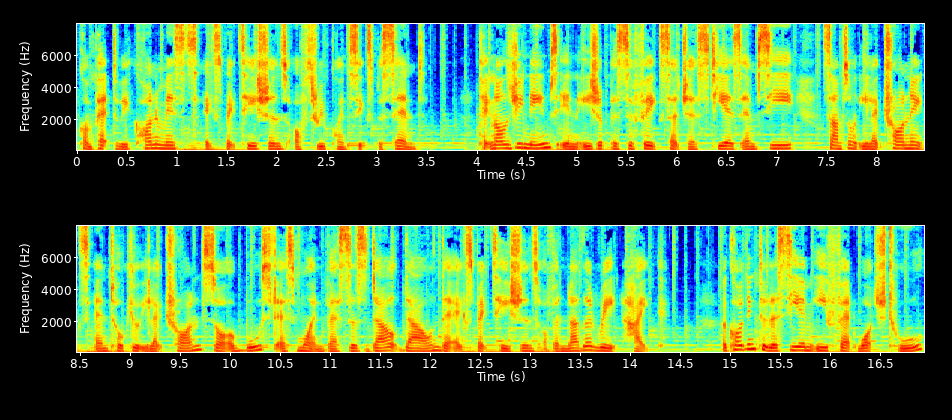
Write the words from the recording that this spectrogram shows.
compared to economists' expectations of 3.6%. Technology names in Asia Pacific, such as TSMC, Samsung Electronics, and Tokyo Electron, saw a boost as more investors dialed down their expectations of another rate hike. According to the CME Fed Watch tool,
